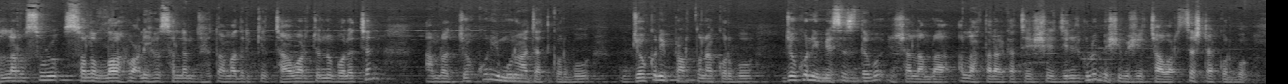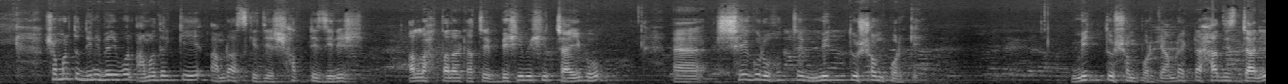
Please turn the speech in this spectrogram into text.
আল্লাহ রসুল সাল্লাহ আলহিহসাল্লাম যেহেতু আমাদেরকে চাওয়ার জন্য বলেছেন, আমরা যখনই মোনাজাত করব, যখনই প্রার্থনা করব, যখনই মেসেজ দেব ইনশাল্লাহ আমরা আল্লাহ তালার কাছে সেই জিনিসগুলো বেশি বেশি চাওয়ার চেষ্টা করব। সম্মানিত দিনী ভাই বোন আমাদেরকে আমরা আজকে যে সাতটি জিনিস আল্লাহ তালার কাছে বেশি বেশি চাইব সেগুলো হচ্ছে মৃত্যু সম্পর্কে মৃত্যু সম্পর্কে আমরা একটা হাদিস জানি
